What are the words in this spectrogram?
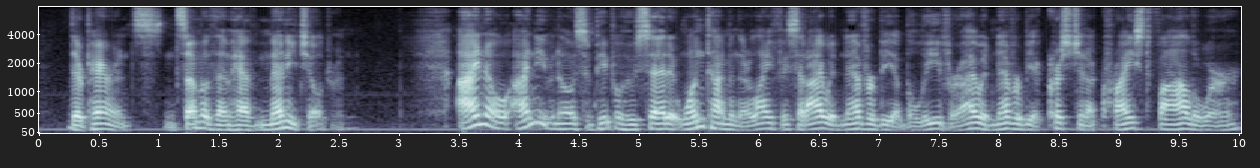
they're parents, and some of them have many children. I know, I even know some people who said at one time in their life, they said, I would never be a believer. I would never be a Christian, a Christ follower.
